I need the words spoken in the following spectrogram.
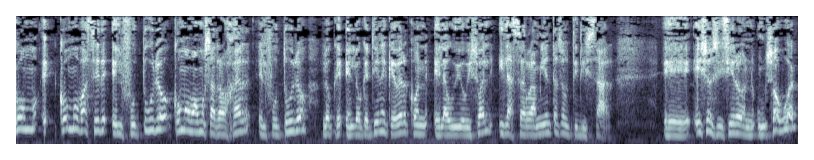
cómo, eh, cómo va a ser el futuro, cómo vamos a trabajar el futuro en lo que tiene que ver con el audiovisual y las herramientas a utilizar. Eh, ellos hicieron un software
